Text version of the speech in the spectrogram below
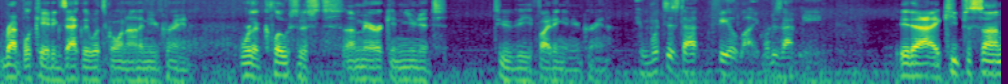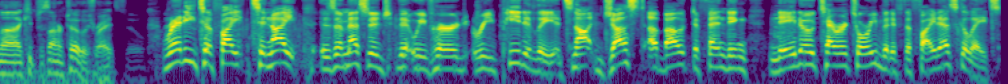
replicate exactly what's going on in Ukraine. We're the closest American unit to the fighting in Ukraine. And what does that feel like? What does that mean? It, uh, it keeps us on uh, keeps us on our toes, right? Ready to fight tonight is a message that we've heard repeatedly. It's not just about defending NATO territory, but if the fight escalates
